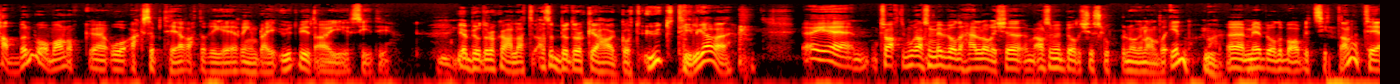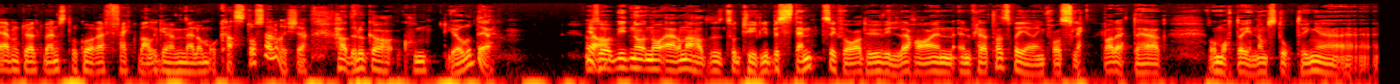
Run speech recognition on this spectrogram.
tabben vår var nok eh, å akseptere at regjeringen ble utvida i sin tid. Ja, burde, dere ha latt, altså, burde dere ha gått ut tidligere? Jeg, er- tvert imot, altså vi burde heller ikke altså vi burde ikke sluppet noen andre inn. Eh, vi burde bare blitt sittende til eventuelt Venstre og KrF fikk valget mellom å kaste oss eller ikke. Hadde dere kunnet gjøre det? Altså, vi, når, når Erna hadde så tydelig bestemt seg for at hun ville ha en, en flertallsregjering for å slippe dette her, og måtte innom Stortinget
